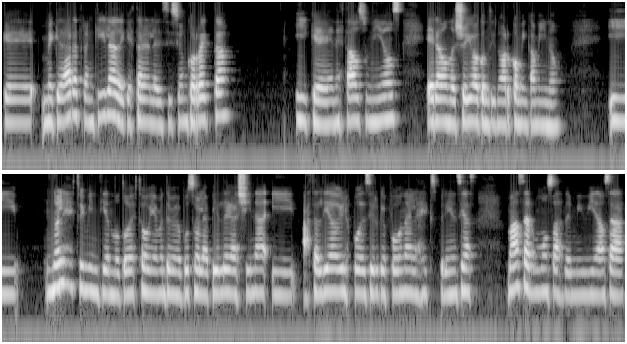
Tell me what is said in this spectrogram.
que me quedara tranquila de que esta era la decisión correcta y que en Estados Unidos era donde yo iba a continuar con mi camino. Y no les estoy mintiendo, todo esto obviamente me puso la piel de gallina y hasta el día de hoy les puedo decir que fue una de las experiencias más hermosas de mi vida, o sea,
